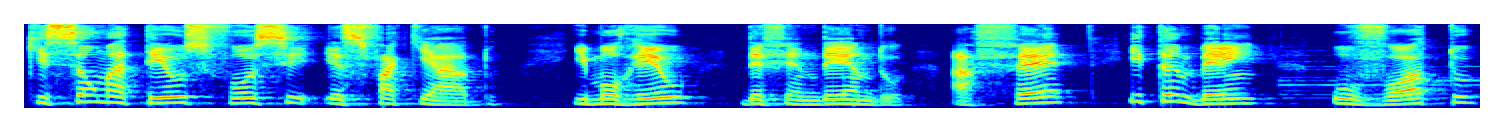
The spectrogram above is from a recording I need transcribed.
que São Mateus fosse esfaqueado e morreu defendendo a fé e também o voto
